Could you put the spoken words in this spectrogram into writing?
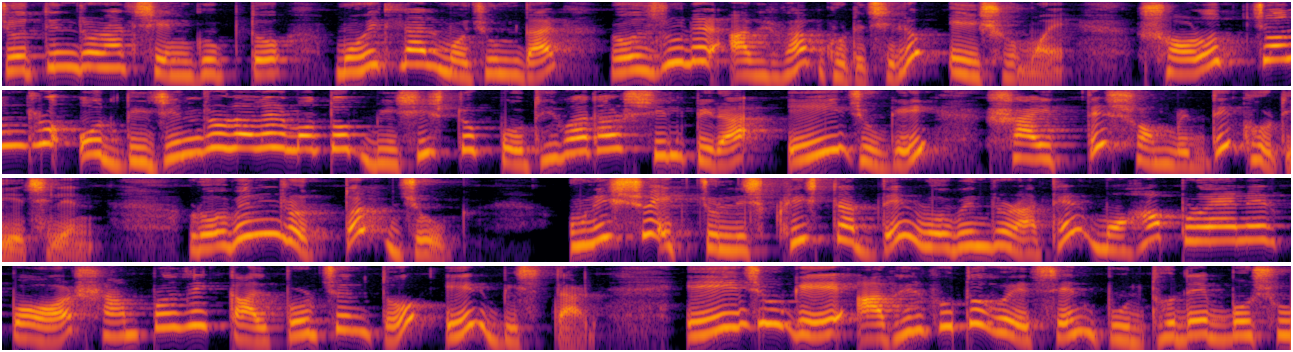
যতীন্দ্রনাথ সেনগুপ্ত, মোহিতলাল মজুমদার, নজরুলের আবির্ভাব ঘটেছিল এই সময়ে। শরৎচন্দ্র ও দ্বিজেন্দ্রলালের মতো বিশিষ্ট প্রতিভাধার শিল্পীরা এই যুগেই সাহিত্যের সমৃদ্ধি ঘটিয়েছিলেন। রবীন্দ্রোত্তর যুগ। উনিশশো একচল্লিশ খ্রিস্টাব্দে রবীন্দ্রনাথের মহাপ্রয়াণের পর সাম্প্রতিক কাল পর্যন্ত এর বিস্তার। এই যুগে আবির্ভূত হয়েছেন বুদ্ধদেব বসু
